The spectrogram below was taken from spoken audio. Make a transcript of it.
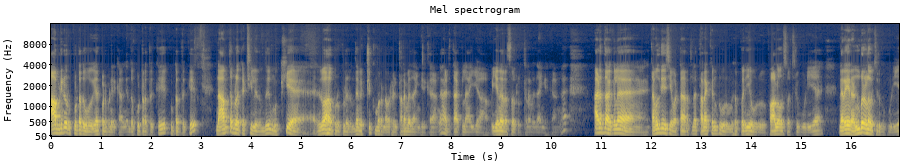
அப்படின்னு ஒரு கூட்டத்தை ஏற்பாடு பண்ணியிருக்காங்க. இந்த கூட்டத்துக்கு கூட்டத்துக்கு நாம் தமிழர் கட்சியிலிருந்து முக்கிய நிர்வாக பொறுப்பில் இருந்த வெற்றிக்குமரன் அவர்கள் தலைமை தாங்கியிருக்கிறாங்க. அடுத்தாக்கில் ஐயா வியனரசு அவர்கள் தலைமை தாங்கியிருக்காங்க. அடுத்தாக்கில் தமிழ் தேசிய வட்டாரத்தில் தனக்கென்று ஒரு மிகப்பெரிய ஒரு ஃபாலோவர்ஸ் வச்சுருக்கக்கூடிய நிறைய நண்பர்களை வச்சுருக்கக்கூடிய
